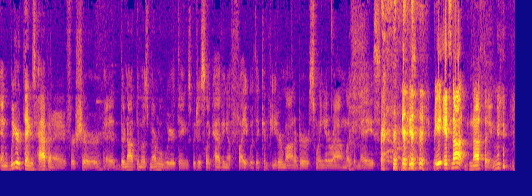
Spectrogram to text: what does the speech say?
And weird things happen in it for sure. Uh, they're not the most memorable weird things, but just like having a fight with a computer monitor swinging around like a mace. it, it's not nothing.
